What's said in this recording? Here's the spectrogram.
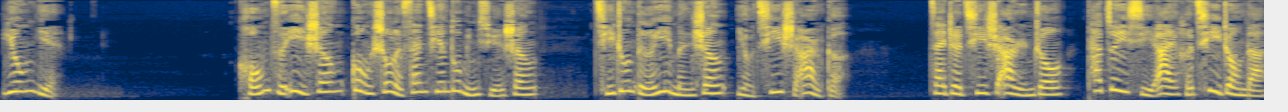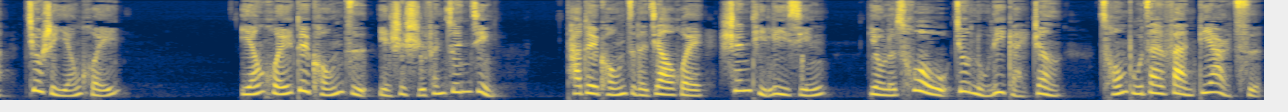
雍也》。孔子一生共收了三千多名学生，其中得意门生有七十二个。在这七十二人中，他最喜爱和器重的就是颜回。颜回对孔子也是十分尊敬，他对孔子的教诲身体力行，有了错误就努力改正，从不再犯第二次。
